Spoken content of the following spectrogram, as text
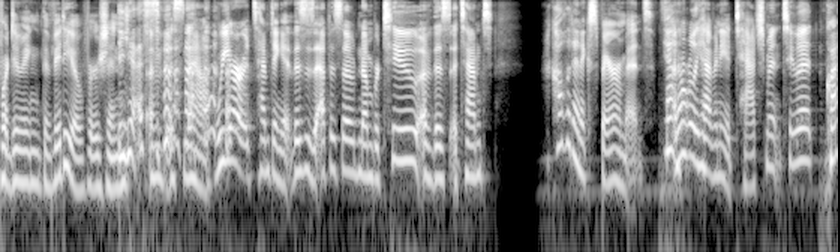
We're doing the video version Yes. of this now. We are attempting it. This is episode number two of this attempt. I call it an experiment. Yeah. I don't really have any attachment to it. Okay.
